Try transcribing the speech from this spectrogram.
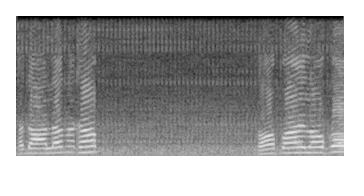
กระดาษแล้วนะครับ ต่อไปเราก็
